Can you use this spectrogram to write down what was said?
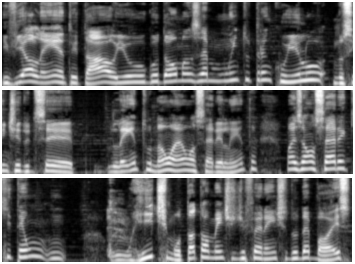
e violento e tal, e o Good Omens é muito tranquilo no sentido de ser lento, não é uma série lenta, mas é uma série que tem um- um, um ritmo totalmente diferente do The Boys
